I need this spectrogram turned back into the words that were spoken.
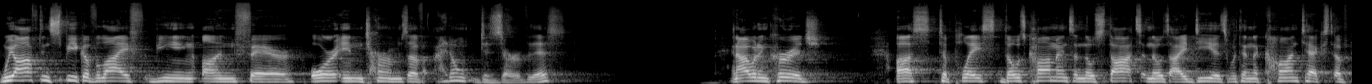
We often speak of life being unfair or in terms of, I don't deserve this. And I would encourage us to place those comments and those thoughts and those ideas within the context of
